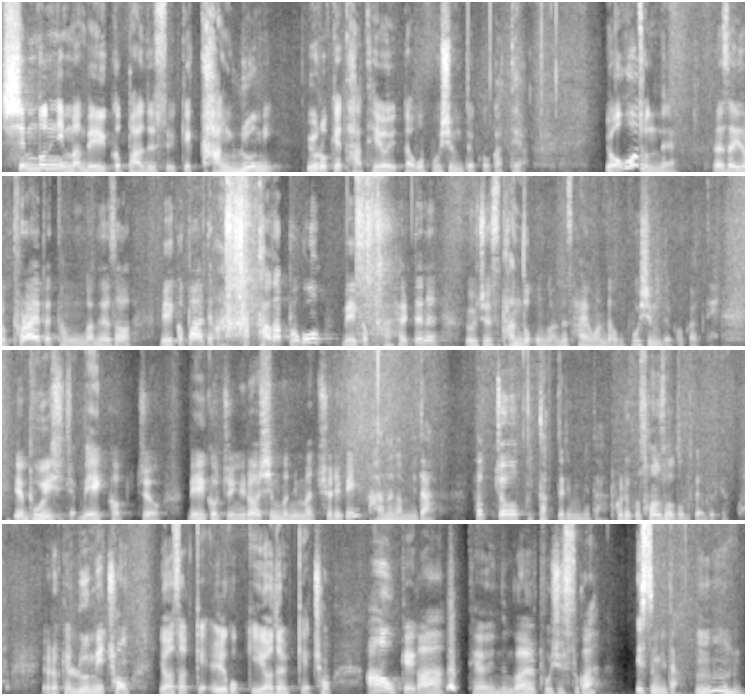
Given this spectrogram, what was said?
신부님만 메이크업 받을 수 있게 각 룸이 이렇게 다 되어 있다고 보시면 될 것 같아요. 요거 좋네. 그래서 이런 프라이빗한 공간에서 메이크업 받을 때확 닫아 보고 메이크업 할 때는 요쪽에서 단독 공간을 사용한다고 보시면 될 것 같아요. 이거 보이시죠? 메이크업 중, 메이크업 중이라 신부님만 출입이 가능합니다. 협조 부탁드립니다. 그리고 손소독제도 있고. 이렇게 룸이 총 6개, 7개, 8개, 총 9개가 되어 있는 걸 보실 수가 있습니다. 음.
